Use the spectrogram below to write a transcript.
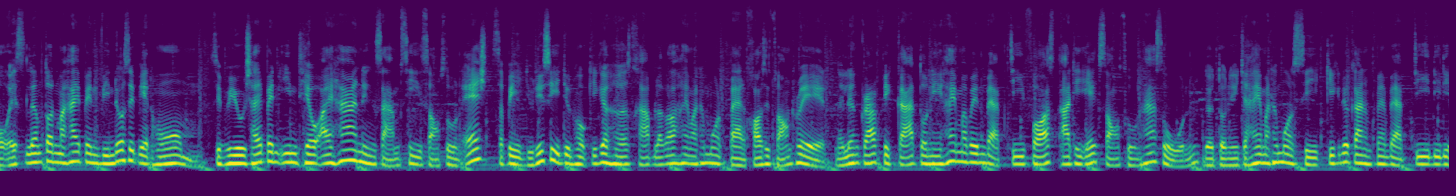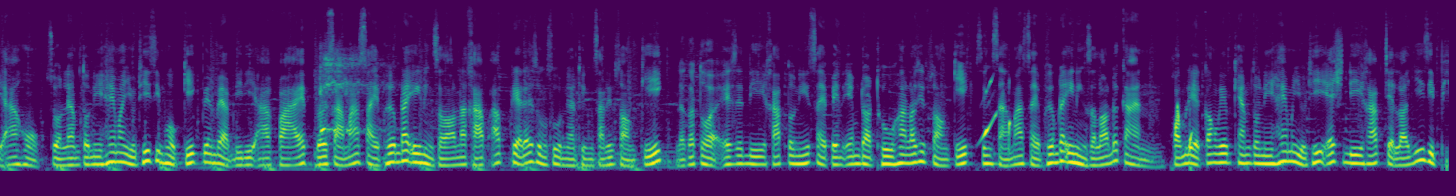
OS เริ่มต้นมาให้เป็น Windows 11 Home CPU ใช้เป็น Intel i5 13420H สปีดอยู่ที่ 4.6 GHz ครับ แล้วก็ให้มาทั้งหมด8 Core 12 เทรด ในเรื่องกราฟิกการ์ดตัวนี้ให้มาเป็นแบบ GeForce RTX 2050 โดยตัวนี้จะให้มาทั้งหมด4 g b ด้วยกันเป็นแบบ GDDR6 ส่วนแรมตัวนี้ให้มาอยู่ที่ 16 g b เป็นแบบ DDR5 โดยสามารถใส่เพิ่มได้อีก 1 สล็อตนะครับ อัปเกรดได้สูงสุดเนี่ยถึง 32 g b แล้วก็ตัว SSD ครับ ตัวนี้ใส่เป็น M.2 512 g b ซึ่งสามารถใส่เพิ่มได้อีก 1 สล็อตด้วยกัน ความละเอียดกล้องเว็บแคมตัวนี้ให้มาอยู่ที่ HD ครับ 720p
